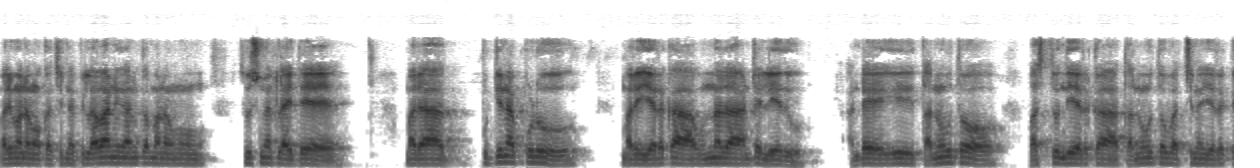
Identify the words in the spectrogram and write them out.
మరి మనం ఒక చిన్న పిల్లవాడిని కనుక మనము చూసినట్లయితే మరి ఆ పుట్టినప్పుడు మరి ఎరక ఉన్నదా అంటే లేదు. అంటే ఈ తనువుతో వస్తుంది ఎరక తనువుతో వచ్చిన ఎరక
